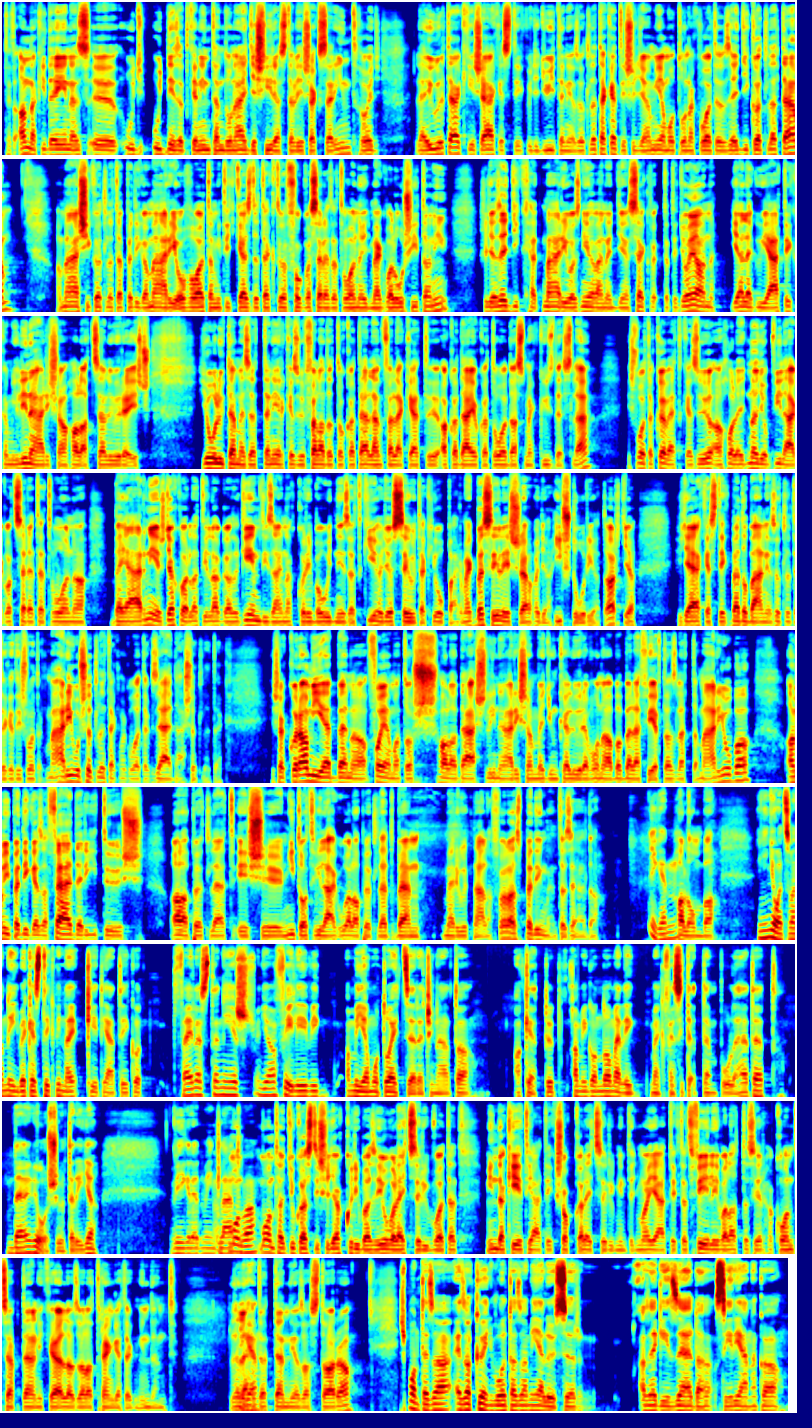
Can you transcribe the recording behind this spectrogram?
tehát annak idején ez úgy, úgy nézett ki a Nintendo-nál egyes híresztelések szerint, hogy leültek, és elkezdték ugye gyűjteni az ötleteket, és ugye a Miyamoto-nak volt ez az egyik ötletem, a másik ötlete pedig a Mario volt, amit így kezdetektől fogva szeretett volna így megvalósítani, és ugye az egyik, hát Mario az nyilván egy ilyen szekve, tehát egy olyan jellegű játék, ami lineárisan haladsz előre, és jól ütemezetten érkező feladatokat, ellenfeleket, akadályokat oldasz, meg küzdesz le, és volt a következő, ahol egy nagyobb világot szeretett volna bejárni, és gyakorlatilag a game design akkoriban úgy nézett ki, hogy összeültek jó pár megbeszélésre, hogy a história tartja, ugye elkezdték bedobálni az ötleteket, és voltak Máriós ötletek, meg voltak Zeldás ötletek. És akkor ami ebben a folyamatos haladás lineárisan megyünk előre vonalba belefért, az lett a Márióba, ami pedig ez a felderítős alapötlet és nyitott világú alapötletben merült nála föl, az pedig ment az Zelda Igen. halomba. 84-be kezdték mind a két játékot fejleszteni, és ugye a fél évig a Miyamoto egyszerre csinálta a kettőt, ami gondolom elég megfeszített tempó lehetett, de jól sült el így a végeredményt látva. Mond, mondhatjuk azt is, hogy akkoriban azért jóval egyszerűbb volt, tehát mind a két játék sokkal egyszerűbb, mint egy mai játék, tehát fél év alatt azért, ha konceptelni kell, az alatt rengeteg mindent le Igen. lehetett tenni az asztalra. És pont ez a, ez a könyv volt az, ami először az egész Zelda szériának a,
